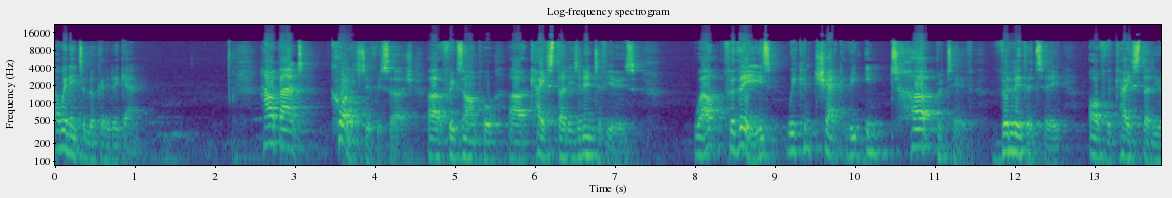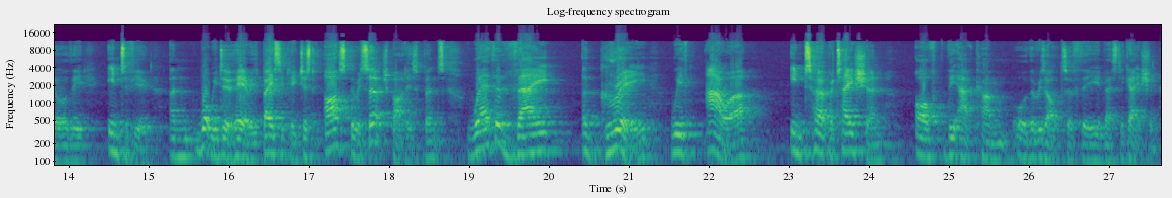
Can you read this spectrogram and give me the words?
and we need to look at it again. How about qualitative research? Uh, for example, uh, case studies and interviews. Well, for these, we can check the interpretive validity of the case study or the interview. And what we do here is basically just ask the research participants whether they agree with our interpretation of the outcome or the results of the investigation.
